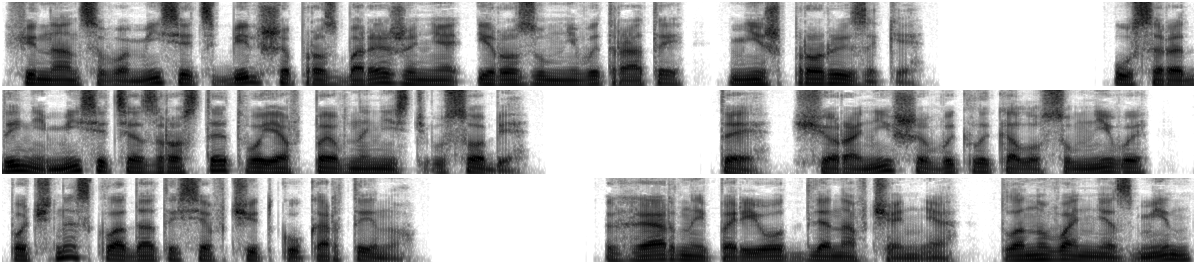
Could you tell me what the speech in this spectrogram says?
Фінансово місяць більше про збереження і розумні витрати, ніж про ризики. У середині місяця зросте твоя впевненість у собі. Те, що раніше викликало сумніви, почне складатися в чітку картину. Гарний період для навчання, планування змін,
